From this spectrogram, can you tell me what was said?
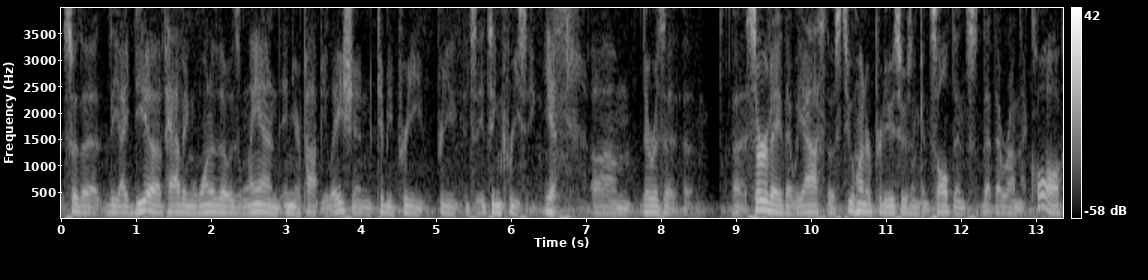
so the the idea of having one of those land in your population could be pretty pretty. It's it's increasing Yes. um, there was a, a, a survey that we asked those 200 producers and consultants that, that were on that call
